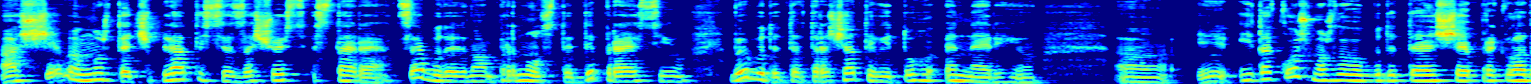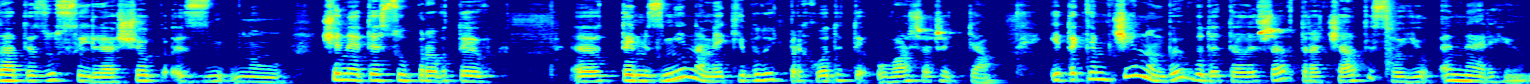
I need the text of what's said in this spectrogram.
А ще ви можете чіплятися за щось старе. Це буде вам приносити депресію, ви будете втрачати від того енергію. Е, і також, можливо, будете ще прикладати зусилля, щоб ну, чинити супротив. Е, тим змінам, які будуть приходити у ваше життя. І таким чином ви будете лише втрачати свою енергію.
